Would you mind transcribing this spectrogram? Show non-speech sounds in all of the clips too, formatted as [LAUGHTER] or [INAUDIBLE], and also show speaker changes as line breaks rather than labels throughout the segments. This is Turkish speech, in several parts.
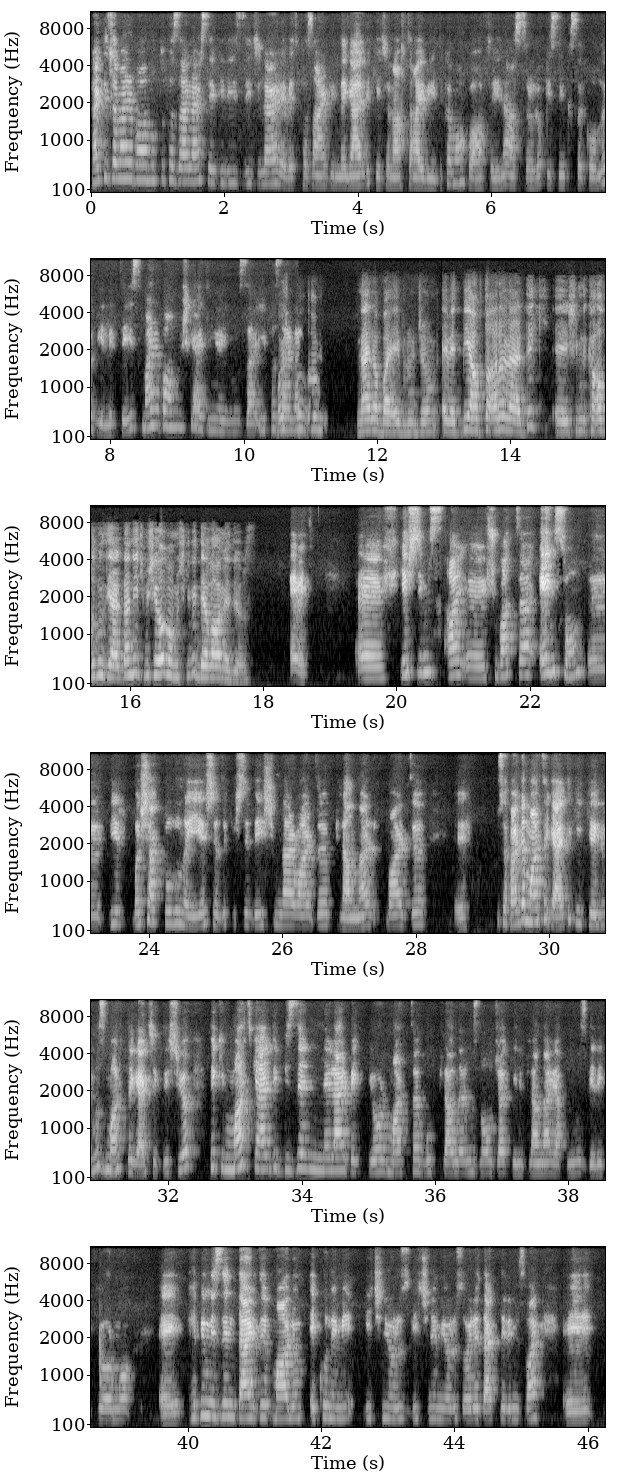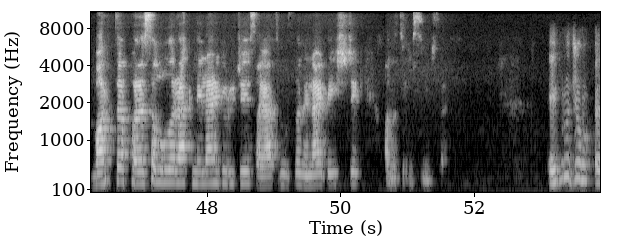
Herkese merhaba, mutlu pazarlar sevgili izleyiciler. Evet, pazar gününe geldik. Geçen hafta ayrıydık ama bu hafta yine astrolog Esin Kısakol'la birlikteyiz. Merhaba, hoş geldin yayınımıza. İyi
Hoş
pazarlar.
buldum. Merhaba Ebru'cum. Evet bir hafta ara verdik. Ee, şimdi kaldığımız yerden hiçbir şey olmamış gibi devam ediyoruz.
Evet, ee, geçtiğimiz ay e, Şubat'ta en son e, bir Başak Dolunay'ı yaşadık. İşte değişimler vardı, planlar vardı. E, bu sefer de Mart'a geldik. İlk yayınımız Mart'ta gerçekleşiyor. Peki Mart geldi, bize neler bekliyor? Mart'ta bu planlarımız ne olacak? Yeni planlar yapmamız gerekiyor mu? E, hepimizin derdi malum ekonomi, geçiniyoruz, geçinemiyoruz, öyle dertlerimiz var. E, Mart'ta parasal olarak neler göreceğiz, hayatımızda neler değişecek anlatır mısın bize?
Ebru'cum e,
